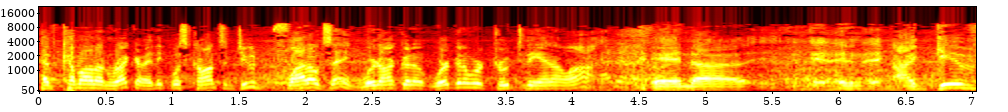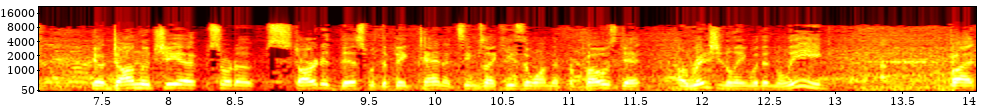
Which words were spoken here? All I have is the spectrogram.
have come out on record. I think Wisconsin too, flat out saying we're not going to we're going to recruit to the NLI, and, uh, I give you know Don Lucia sort of started this with the Big Ten. It seems like he's the one that proposed it originally within the league, but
